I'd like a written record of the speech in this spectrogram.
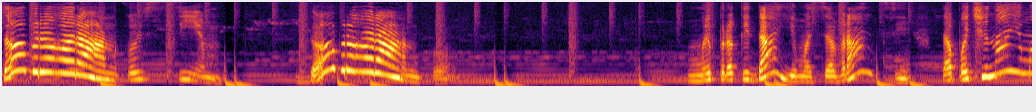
Доброго ранку всім! Доброго ранку! Ми прокидаємося вранці та починаємо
